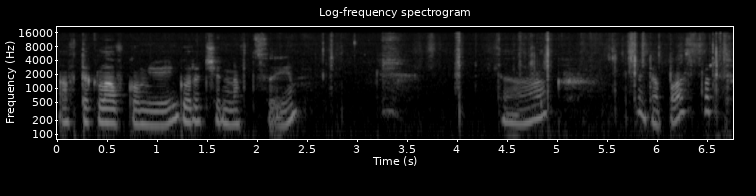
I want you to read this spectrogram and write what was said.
Автоклав.com.ua, город Черновцы. Так. Это паспорт.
